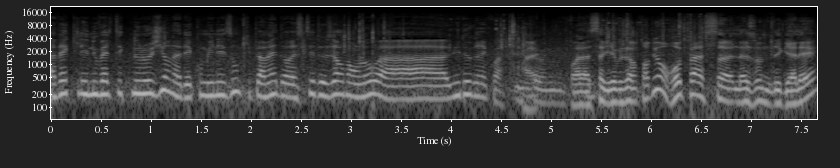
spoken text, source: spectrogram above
Avec les nouvelles technologies, on a des combinaisons qui permettent de rester deux heures dans l'eau à 8 degrés. Quoi. Donc, Ouais. euh, Voilà, ça y est, vous avez entendu, on repasse la zone des galets.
